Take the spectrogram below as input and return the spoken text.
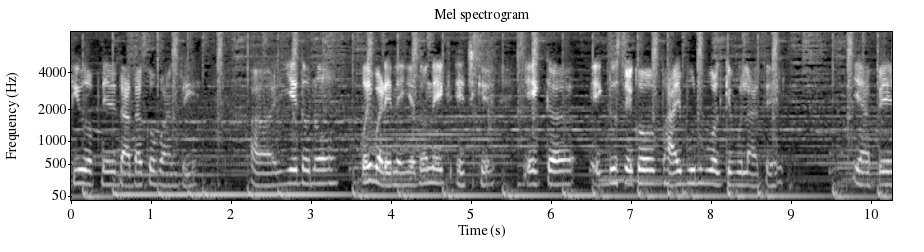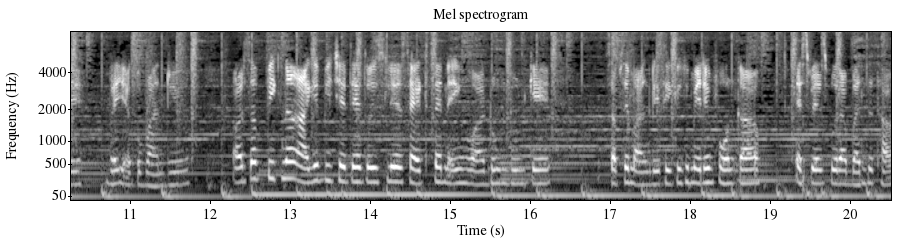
पीयू अपने दादा को बाँध रही ये दोनों कोई बड़े नहीं है दोनों एक एज के। एक एक दूसरे को भाई बूढ़ बोल के बुलाते हैं। यहाँ पे भैया को बाँध रही हूँ। और सब पिक ना आगे पीछे थे तो इसलिए सेट से नहीं हुआ, ढूंढ ढूंढ के सबसे मांग रही थी, क्योंकि मेरे फ़ोन का स्पेस पूरा बंद था।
